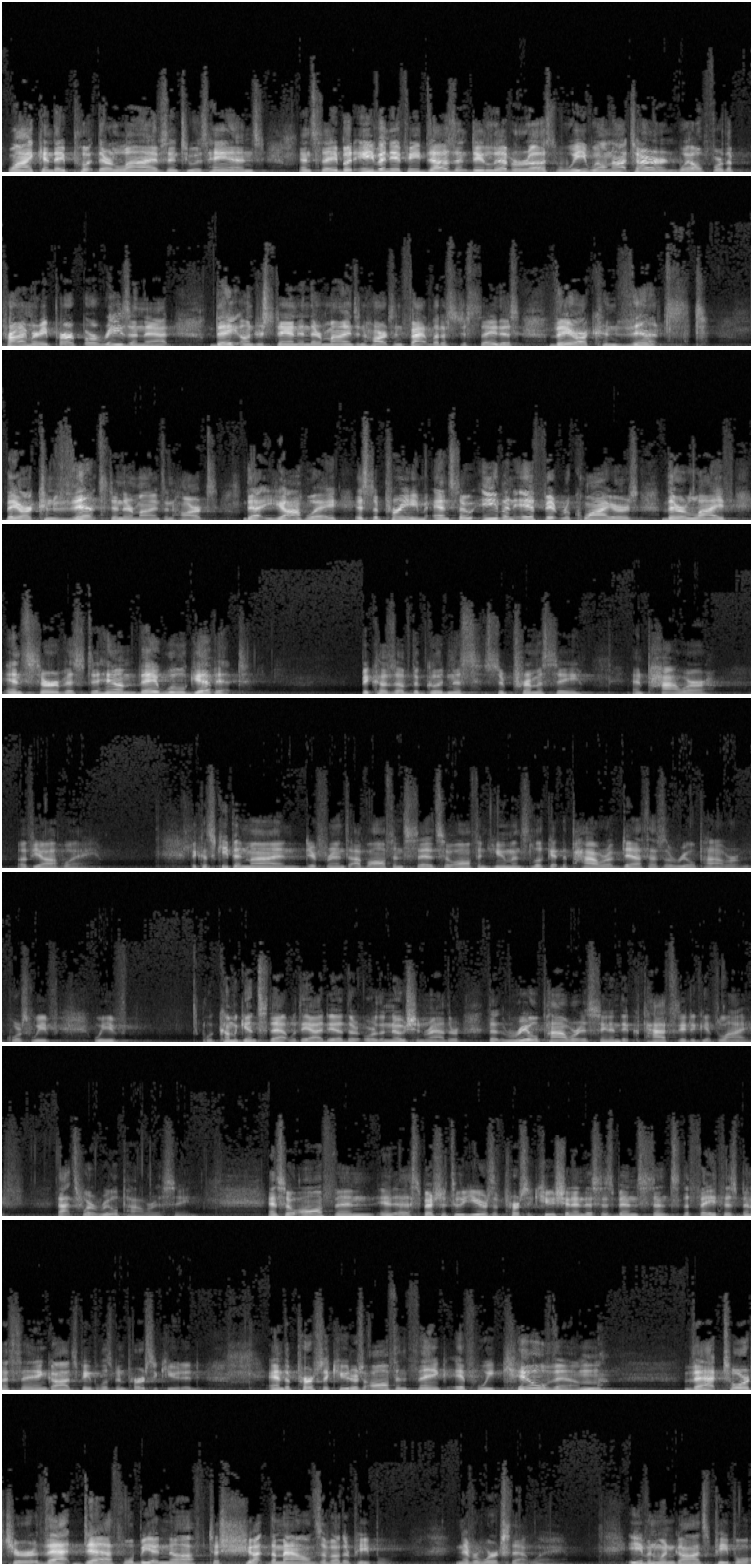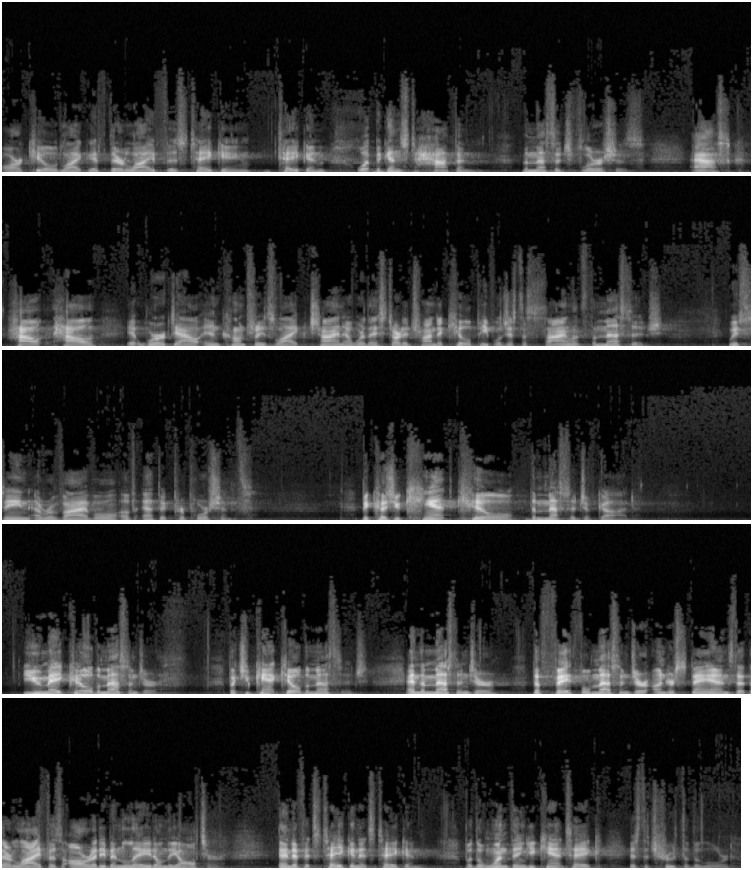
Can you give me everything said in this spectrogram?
Why can they put their lives into his hands and say, But even if he doesn't deliver us, we will not turn? Well, for the primary purpose or reason that they understand in their minds and hearts, in fact, let us just say this, they are convinced, they are convinced in their minds and hearts that Yahweh is supreme. And so, even if it requires their life in service to him, they will give it because of the goodness, supremacy, and power of Yahweh. Because keep in mind, dear friends, I've often said so often humans look at the power of death as a real power. Of course, we've, we've we come against that with the idea, that, or the notion rather, that real power is seen in the capacity to give life. That's where real power is seen. And so often, especially through years of persecution, and this has been since the faith has been a thing, God's people has been persecuted. And the persecutors often think if we kill them, that torture, that death will be enough to shut the mouths of other people. It never works that way. Even when God's people are killed, like if their life is taking, taken, what begins to happen? The message flourishes. Ask how, how it worked out in countries like China, where they started trying to kill people just to silence the message. We've seen a revival of epic proportions because you can't kill the message of God. You may kill the messenger, but you can't kill the message. And the messenger, the faithful messenger, understands that their life has already been laid on the altar. And if it's taken, it's taken. But the one thing you can't take is the truth of the Lord.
